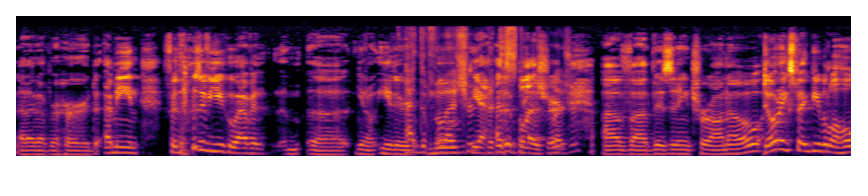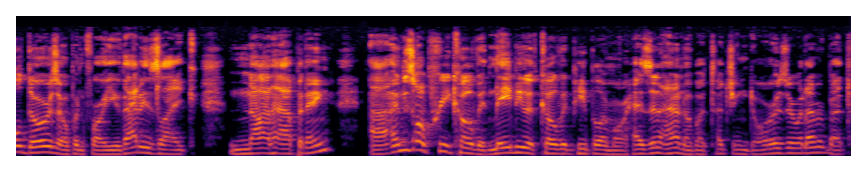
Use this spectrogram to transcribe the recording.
that I've ever heard. I mean, for those of you who haven't, um, uh, you know, either had the moved- pleasure, yeah, had the distinct pleasure, of uh, visiting Toronto, don't expect people to hold doors open for you. That is like not happening. Uh, and it's all pre-COVID. Maybe with COVID, people are more hesitant. I don't know about touching doors or whatever, but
